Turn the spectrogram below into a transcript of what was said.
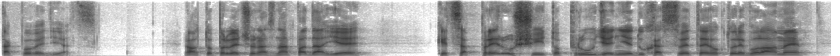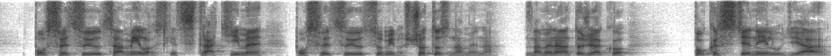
tak povediac. No a to prvé, čo nás napadá, je, keď sa preruší to prúdenie Ducha Svetého, ktoré voláme posvedzujúca milosť. Keď stratíme posvedzujúcu milosť. Čo to znamená? Znamená to, že ako pokrstení ľudia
